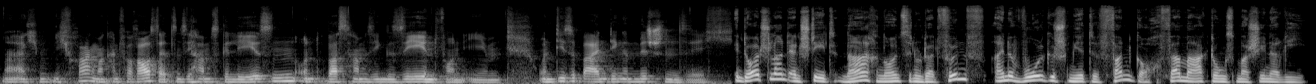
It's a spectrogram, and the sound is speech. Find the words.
Nein, eigentlich nicht fragen, man kann voraussetzen, Sie haben es gelesen und was haben Sie gesehen von ihm. Und diese beiden Dinge mischen sich. In Deutschland entsteht nach 1905 eine wohlgeschmierte Van Gogh-Vermarktungsmaschinerie.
